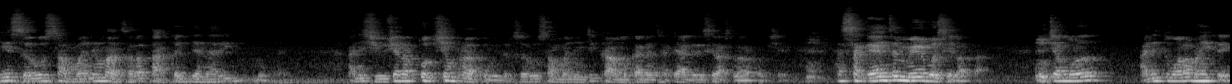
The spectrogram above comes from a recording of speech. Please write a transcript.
हे सर्वसामान्य माणसाला ताकद देणारी लोक आहेत. आणि शिवसेना पक्ष म्हणाल तुम्ही तर सर्वसामान्यांची कामं करण्यासाठी अग्रेसर असणारा पक्ष आहे. ह्या सगळ्यांचा मेळ बसेल आता. त्याच्यामुळं आणि तुम्हाला माहीत आहे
